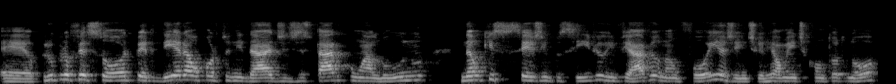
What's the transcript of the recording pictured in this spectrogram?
é, para o professor perder a oportunidade de estar com o aluno, não que isso seja impossível, inviável, não foi, a gente realmente contornou,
